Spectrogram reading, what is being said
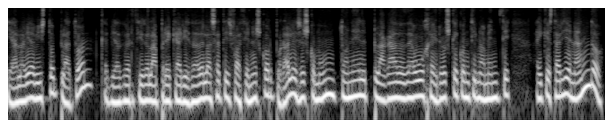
Ya lo había visto Platón, que había advertido la precariedad de las satisfacciones corporales. Es como un tonel plagado de agujeros que continuamente hay que estar llenando.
